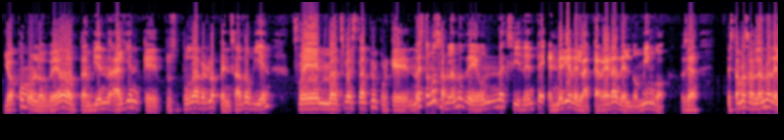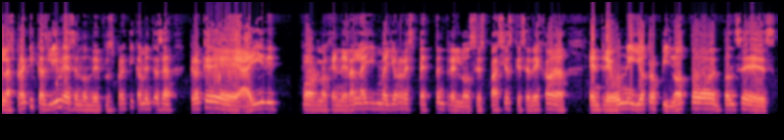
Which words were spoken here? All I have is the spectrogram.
yo como lo veo, también alguien que pues pudo haberlo pensado bien fue Max Verstappen, porque no estamos hablando de un accidente en medio de la carrera del domingo, o sea, estamos hablando de las prácticas libres, en donde pues prácticamente, o sea, creo que ahí por lo general hay mayor respeto entre los espacios que se deja entre uno y otro piloto, entonces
